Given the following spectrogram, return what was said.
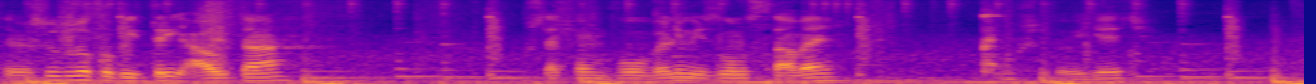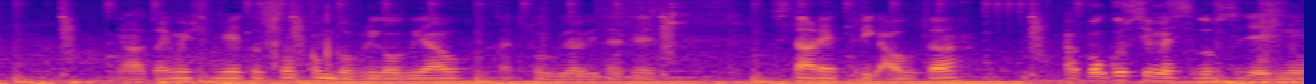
Takže sú tu dokopy 3 auta, už takom vo veľmi zlom stave, môžete to vidieť. Ja tak myslím, že je to celkom dobrý objav, tak to objaví také staré 3 auta. A pokúsime sa dostať aj dnu.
